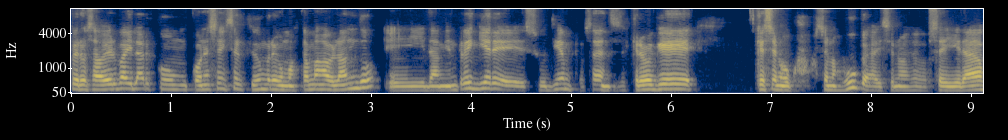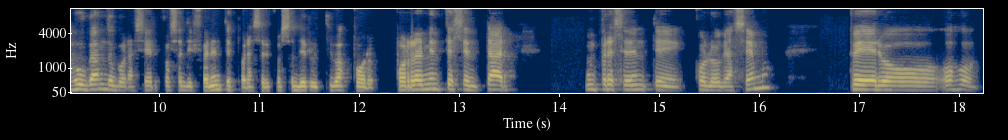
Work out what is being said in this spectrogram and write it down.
pero saber bailar con, con esa incertidumbre, como estamos hablando, y también requiere su tiempo, ¿sabes? Entonces creo que que se nos, se nos juzga y se nos seguirá juzgando por hacer cosas diferentes, por hacer cosas disruptivas, por, por realmente sentar un precedente con lo que hacemos. Pero, ojo,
